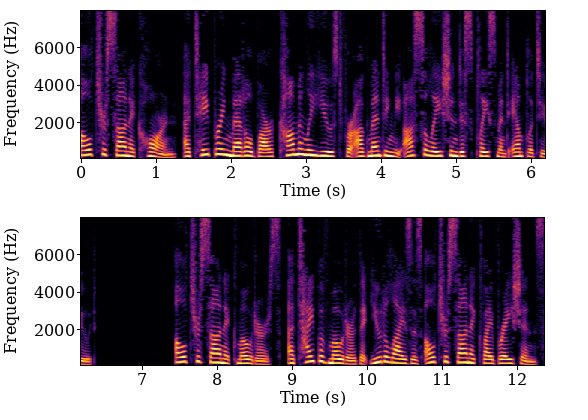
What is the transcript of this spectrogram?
Ultrasonic horn, a tapering metal bar commonly used for augmenting the oscillation displacement amplitude. Ultrasonic motors, a type of motor that utilizes ultrasonic vibrations,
